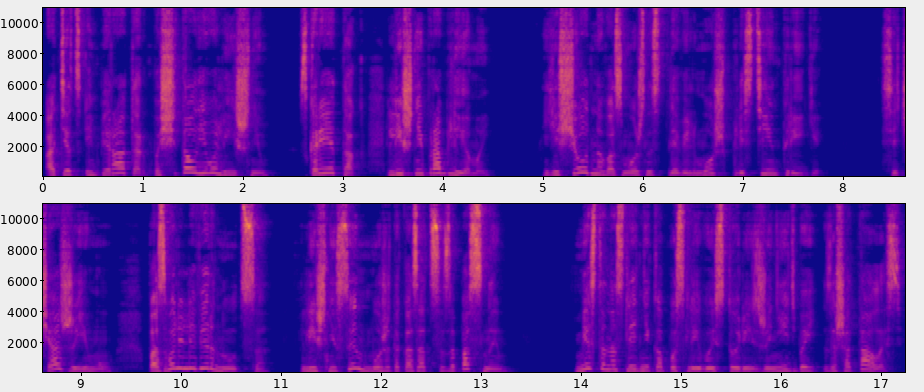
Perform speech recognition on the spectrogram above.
Отец-император посчитал его лишним, скорее так, лишней проблемой. Еще одна возможность для вельмож плести интриги. Сейчас же ему позволили вернуться. Лишний сын может оказаться запасным. Место наследника после его истории с женитьбой зашаталось.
